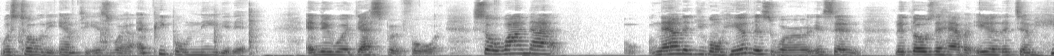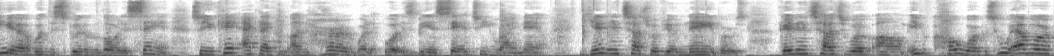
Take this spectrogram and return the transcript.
was totally empty as well. And people needed it. And they were desperate for it. So, why not? Now that you're going to hear this word, it said, let those that have an ear let them hear what the Spirit of the Lord is saying. So you can't act like you unheard what, what is being said to you right now. Get in touch with your neighbors. Get in touch with um, even co-workers, whoever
